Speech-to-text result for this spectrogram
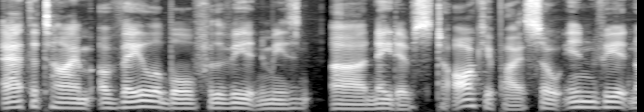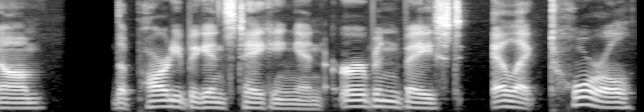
at the time available for the Vietnamese uh, natives to occupy. So in Vietnam, the party begins taking an urban based electoral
